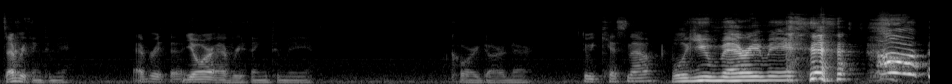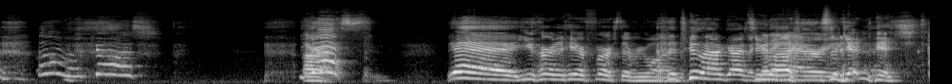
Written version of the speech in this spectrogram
It's everything to me. Everything. You're everything to me. Corey Gardner. Do we kiss now? Will you marry me? oh, oh my gosh. Right. Yay! You heard it here first, everyone. the two loud guys are Two getting loud- married. so getting hitched.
